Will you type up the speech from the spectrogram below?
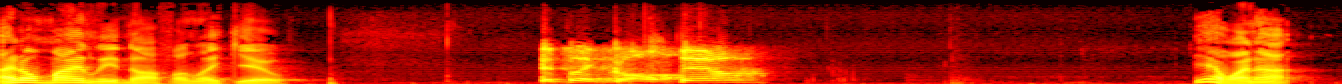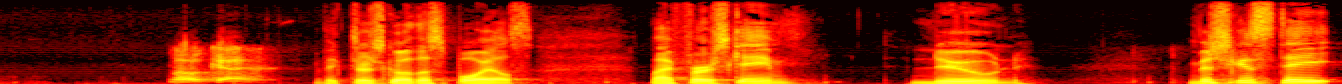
I don't mind leading off, unlike you. It's like golf now. Yeah, why not? Okay. Victors go the spoils. My first game, noon. Michigan State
